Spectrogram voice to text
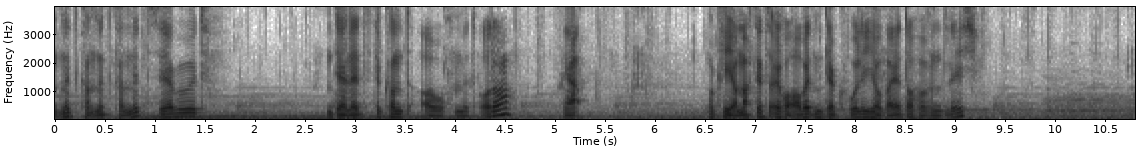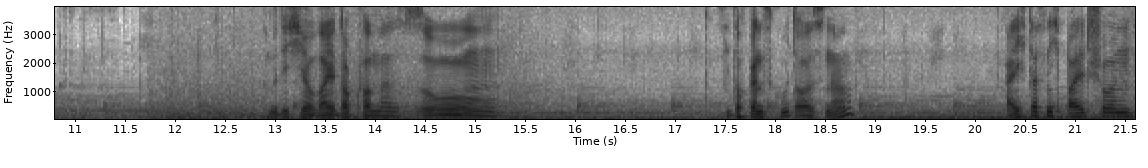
Kommt mit, kommt mit, kommt mit. Sehr gut. Und der letzte kommt auch mit, oder? Ja. Okay, ihr macht jetzt eure Arbeit mit der Kohle hier weiter, hoffentlich. Damit ich hier weiterkomme. So. Sieht doch ganz gut aus, ne? Reicht das nicht bald schon?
